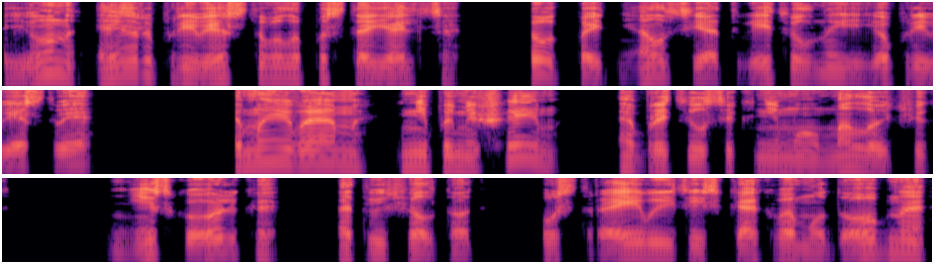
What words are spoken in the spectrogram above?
Юн-Эр приветствовала постояльца. Тот поднялся и ответил на ее приветствие. «Мы вам не помешаем?» — обратился к нему молодчик. «Нисколько», — отвечал тот. «Устраивайтесь, как вам удобно,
